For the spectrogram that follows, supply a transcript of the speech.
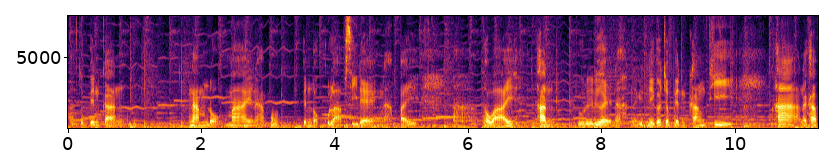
อาจจะเป็นการนำดอกไม้นะครับ เป็นดอกกุหลาบสีแดงนะไปถวายท่านอยู่เรื่อยๆนะนี่ก็จะเป็นครั้งที่ 5นะครับ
